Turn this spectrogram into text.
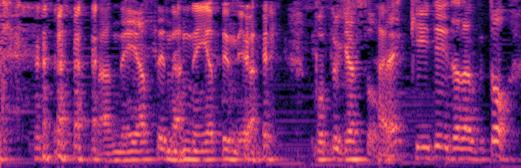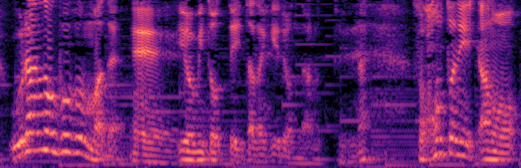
何年やってんの？何年やってんだよ。ポッドキャストをね、はい聞いていただくと、裏の部分までええ読み取っていただけるようになるっていうね。そう、本当に、あの、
